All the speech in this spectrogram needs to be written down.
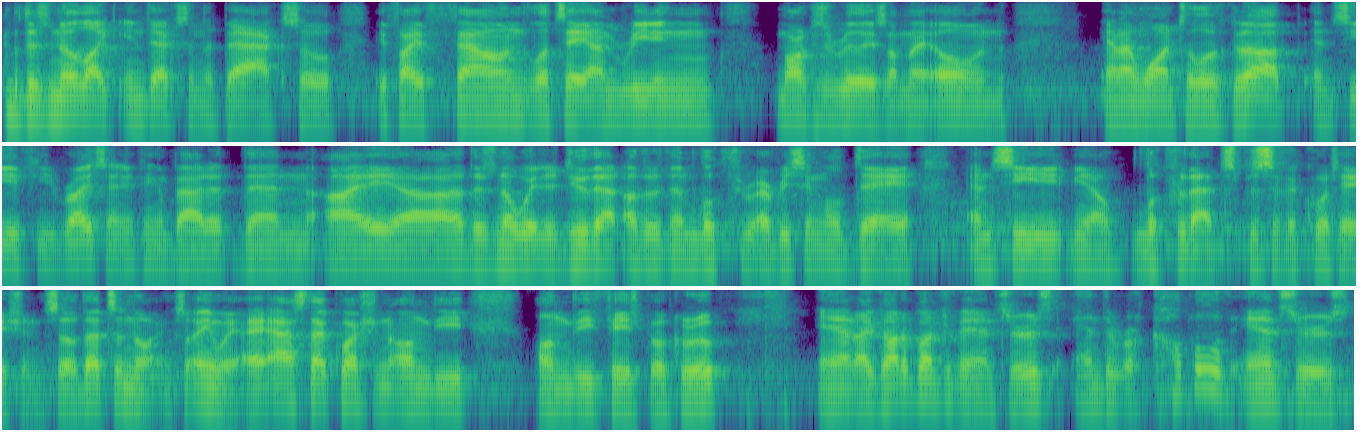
but there's no like index in the back. So if I found, let's say I'm reading Marcus Aurelius on my own, and I want to look it up and see if he writes anything about it, then I uh, there's no way to do that other than look through every single day and see you know look for that specific quotation. So that's annoying. So anyway, I asked that question on the on the Facebook group, and I got a bunch of answers, and there were a couple of answers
